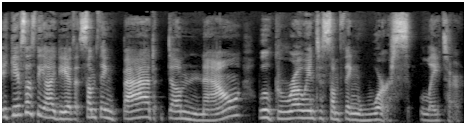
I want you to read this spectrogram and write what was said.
It gives us the idea that something bad done now will grow into something worse later.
